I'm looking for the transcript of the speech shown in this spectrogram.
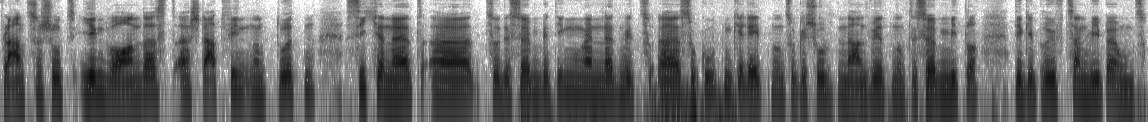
Pflanzenschutz irgendwo anders äh, stattfinden und dort sicher nicht zu denselben Bedingungen, nicht mit so guten Geräten und so geschulten Landwirten und dieselben Mittel, die geprüft sind wie bei uns.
